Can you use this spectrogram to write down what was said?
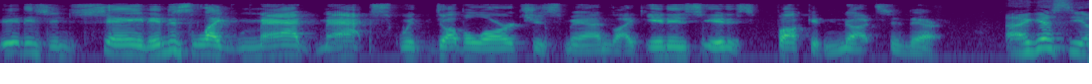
It is insane. It is like Mad Max with double arches, man. Like it is. It is fucking nuts in there. I guess the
